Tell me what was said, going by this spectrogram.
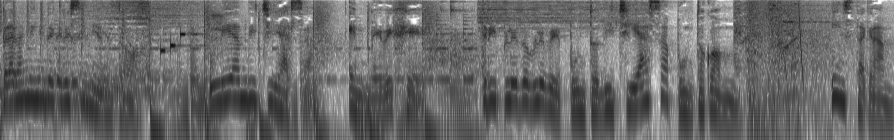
Branding de crecimiento. Lean Dichiasa en BDG. www.dichiasa.com. Instagram,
